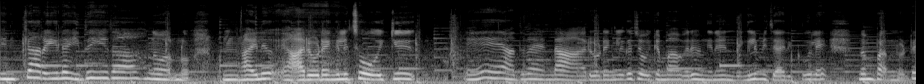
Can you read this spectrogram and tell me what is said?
എനിക്കറിയില്ല ഇത് ഏതാ? എന്ന് പറഞ്ഞു. അതിൽ ആരോടെങ്കിലും ചോദിക്ക് ഏ അത് വേണ്ട. ആരോടെങ്കിലുമൊക്കെ ചോദിക്കുമ്പോൾ അവർ ഇങ്ങനെ എന്തെങ്കിലും വിചാരിക്കൂലേ എന്നും പറഞ്ഞിട്ട്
